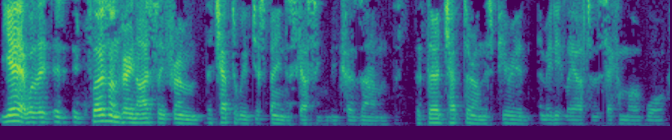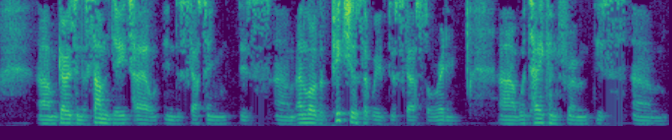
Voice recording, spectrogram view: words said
Yeah, well, it, it, it, flows on very nicely from the chapter we've just been discussing because um, the, the, third chapter on this period immediately after the Second World War um, goes into some detail in discussing this. Um, and a lot of the pictures that we've discussed already uh, were taken from this um,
